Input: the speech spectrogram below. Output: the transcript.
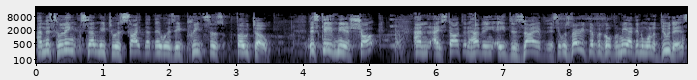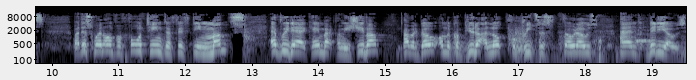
and this link sent me to a site that there was a preacher's photo. This gave me a shock, and I started having a desire for this. It was very difficult for me. I didn't want to do this, but this went on for 14 to 15 months. Every day I came back from yeshiva, I would go on the computer and look for preachers' photos and videos.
